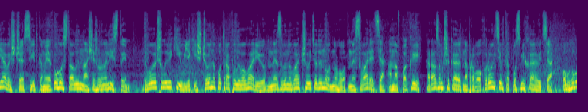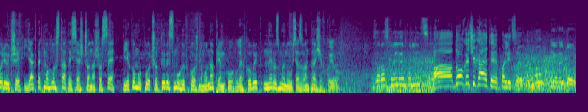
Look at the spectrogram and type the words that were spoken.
явище, свідками якого стали наші журналісти. Двоє чоловіків, які щойно потрапили в аварію, не звинувачують один одного, не сваряться, а навпаки, разом чекають на правоохоронців та посміхаються, обговорюючи, як так могло статися, що на шосе, в якому по чотири смуги в кожному напрямку, легковик не розминувся з вантажівкою. Зараз приїде поліція. А довго чекаєте поліцію? Я не довго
